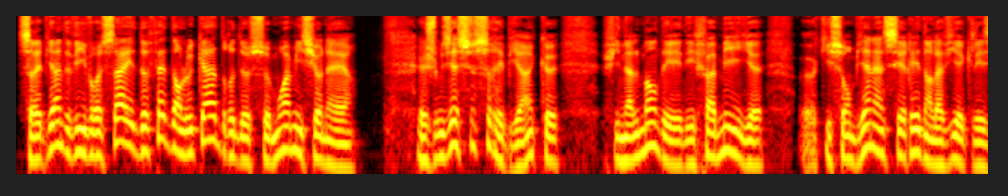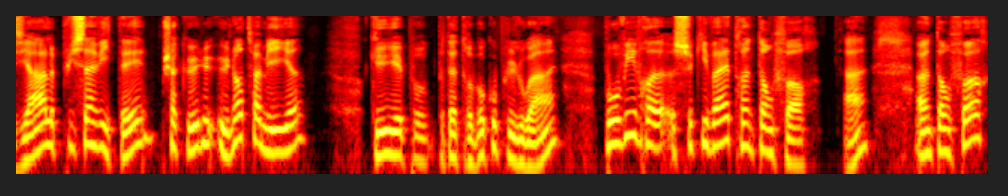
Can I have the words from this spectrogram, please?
serait bien de vivre ça et de fait dans le cadre de ce mois missionnaire. Et je me disais, ce serait bien que finalement des, des familles euh, qui sont bien insérées dans la vie ecclésiale puissent inviter chacune une autre famille qui est peut-être beaucoup plus loin pour vivre ce qui va être un temps fort. Hein un temps fort,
